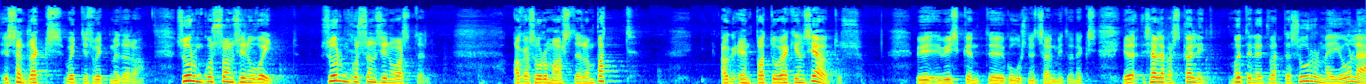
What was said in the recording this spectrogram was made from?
issand läks, võttis võtmed ära. surm, kus on sinu võit? surm, kus on sinu astel? aga surmaastel on patt. aga ent patuvägi on seadus. viiskümmend kuus need salmid on, eks. ja sellepärast, kallid, ma ütlen, et vaata, surm ei ole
